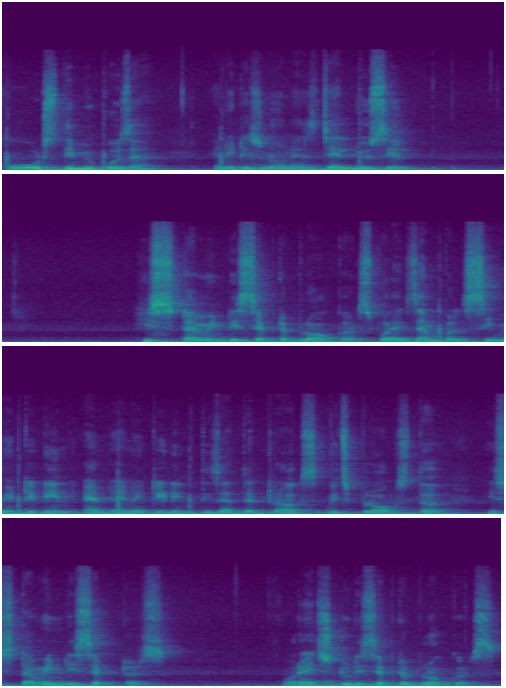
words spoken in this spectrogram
coats the mucosa and it is known as gelusil. Histamine receptor blockers, for example, cimetidine and ranitidine. These are the drugs which blocks the histamine receptors or H2 receptor blockers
